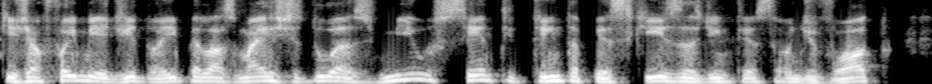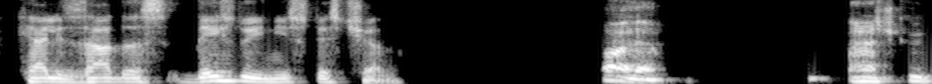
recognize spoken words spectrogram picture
que já foi medido aí pelas mais de 2.130 pesquisas de intenção de voto realizadas desde o início deste ano? Olha, acho que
